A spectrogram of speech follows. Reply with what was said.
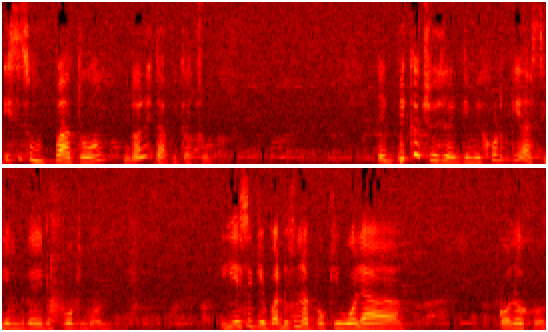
Este es un pato. ¿Dónde está Pikachu? El Pikachu es el que mejor queda siempre de los Pokémon. Y ese que parece una Pokébola con ojos.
